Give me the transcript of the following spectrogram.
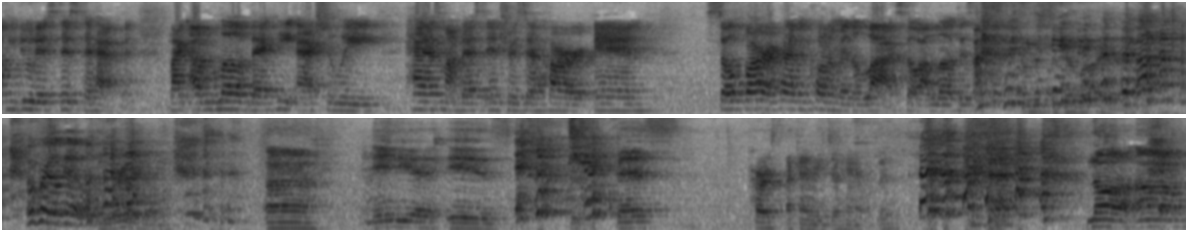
if you do this, this could happen. Like, I love that he actually has my best interest at heart. And so far, I haven't caught him in a lie. So I love his honesty. a real good one. A real one. Uh, India is the best person. I can't read your hand. No, um,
